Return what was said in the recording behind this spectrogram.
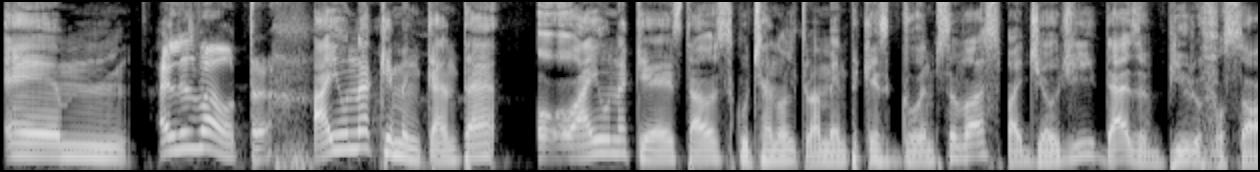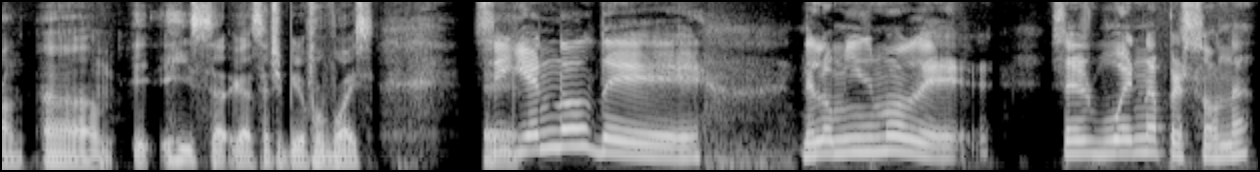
Em, Ahí les va otra. hay una que me encanta. O o hay una que he estado escuchando últimamente que es Glimpse of Us by Joji. That is a beautiful song. Um, he- he's got such a beautiful voice. Eh. Siguiendo de, de lo mismo de ser buena persona,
